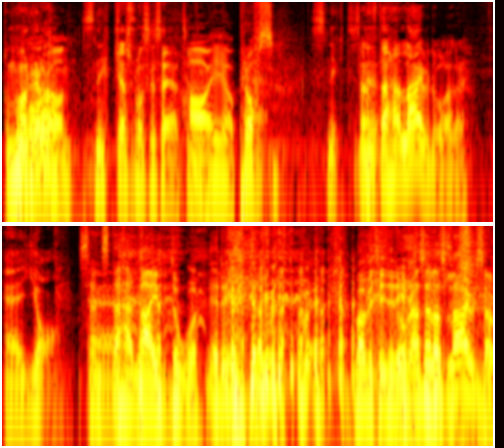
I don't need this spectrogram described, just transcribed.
God morgon! morgon. Snyggt, kanske man ska säga till Ja, ja, proffs. snyggt. Sänds Nu, det här live då eller? eh, ja. Sänds Eh. det här live då? Är det, vad betyder Kommer den det? sändas live sen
